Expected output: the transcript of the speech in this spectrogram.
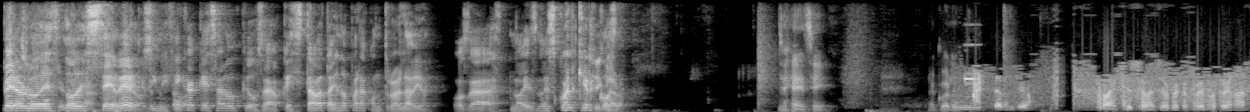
Pero lo de, que- lo de severo que significa que es algo que, o sea, que se está batallando para controlar el avión. O sea, no es, no es cualquier Sí, cosa. claro. Sí, de acuerdo. 270. Flying 270, Rick 4439.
